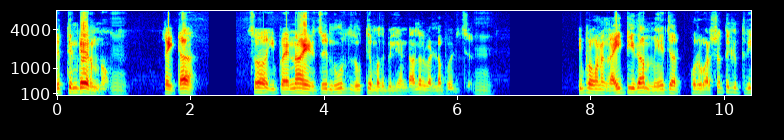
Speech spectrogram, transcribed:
வித்துட்டே இருந்தோம். ரைட்டா ஸோ இப்போ என்ன ஆயிடுச்சு? நூறு நூற்றி ஐம்பது பில்லியன் டாலர் வெளில போயிடுச்சு. இப்போ உனக்கு ஐடி தான் மேஜர் ஒரு வருஷத்துக்கு three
